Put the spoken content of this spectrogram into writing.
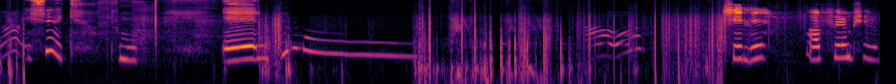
Ya eşek. Primo. El Primo. Şeli. Aferin Şeli.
